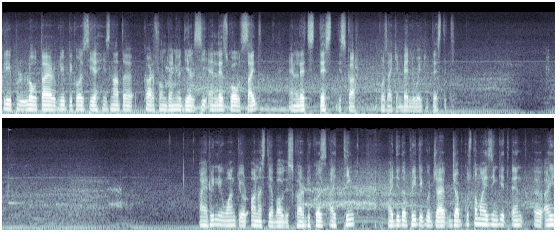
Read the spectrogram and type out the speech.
grip low tire grip because yeah it's not a car from the new DLC and let's go outside and let's test this car because I can barely wait to test it I really want your honesty about this car because I think I did a pretty good job, customizing it and uh, I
